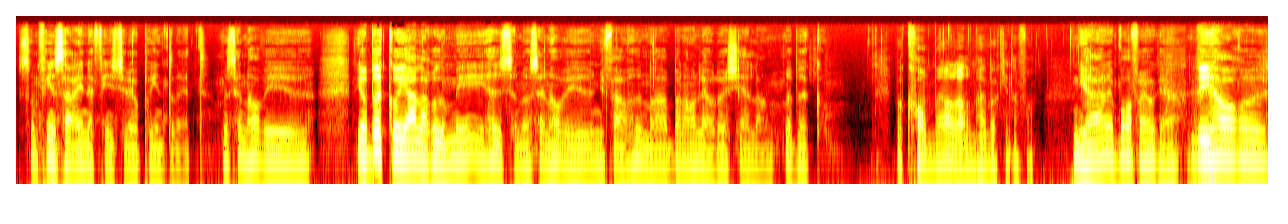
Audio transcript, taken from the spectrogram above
som finns här inne finns ju då på internet. Men sen har vi ju, vi har böcker i alla rum i, i husen och sen har vi ungefär 100 bananlådor i källaren med böcker. Var kommer alla de här böckerna ifrån? Ja, det är en bra fråga. Vi har, eh,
